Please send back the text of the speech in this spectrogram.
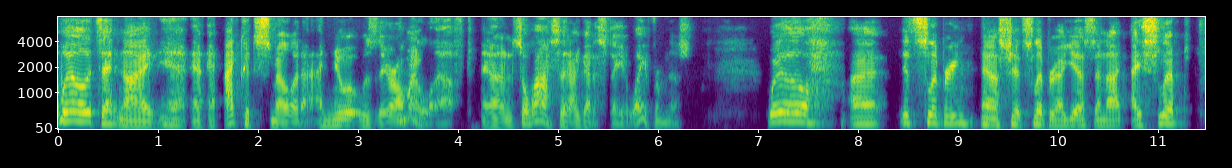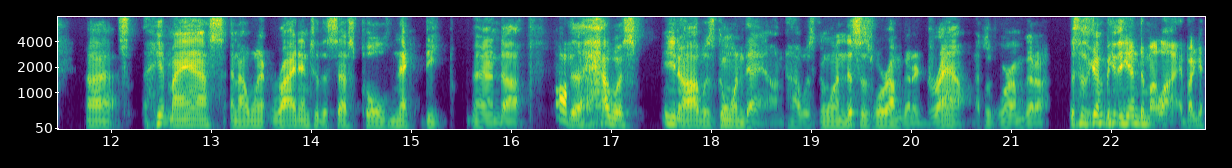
Well, it's at night. Yeah, I could smell it. I knew it was there on my left. And so I said, I got to stay away from this. Well, it's slippery. Yeah, shit, slippery, I guess. And I, I slipped uh, hit my ass and I went right into the cesspool neck deep. And uh, oh. the, I was, you know, I was going down. I was going, this is where I'm going to drown. This is where I'm going to, this is going to be the end of my life. I,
